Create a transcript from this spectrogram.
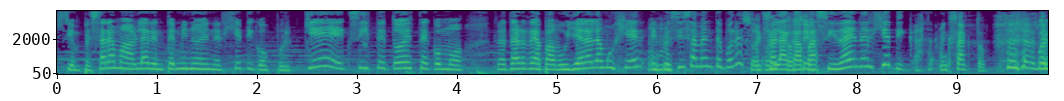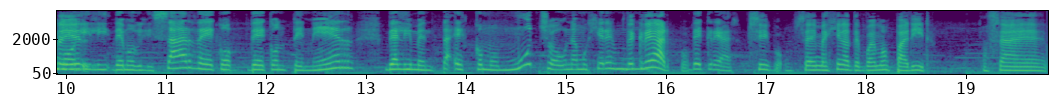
si empezáramos a hablar en términos energéticos, ¿por qué existe todo este como tratar de apabullar a la mujer? Es precisamente por eso, por la sí. capacidad energética. Exacto. de, Bueno, el- de movilizar, de, co- de contener, de alimentar, es como mucho, una mujer es de crear, po. de crear. Sí, po. o sea, imagínate, podemos parir. O sea, eh,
